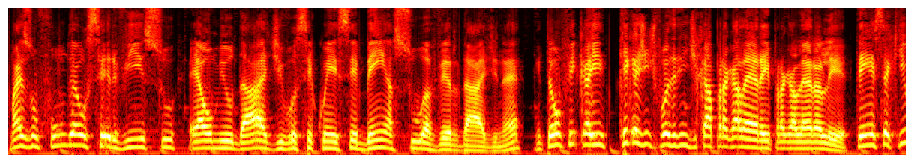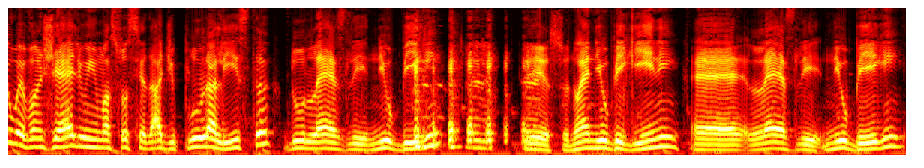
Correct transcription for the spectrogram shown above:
mas no fundo é o serviço, é a humildade, você conhecer bem a sua verdade, né? Então, fica aí. O que, que a gente poderia indicar pra galera aí, pra galera ler? Tem esse aqui, o Evangelho em uma Sociedade Pluralista pluralista do Leslie Newbigin. Isso, não é New Beginning, é Leslie Newbigin,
